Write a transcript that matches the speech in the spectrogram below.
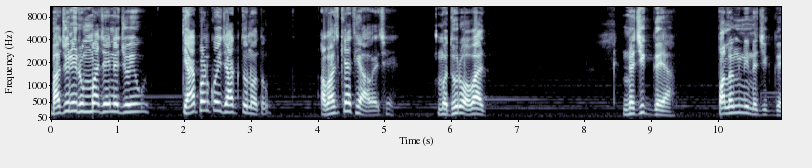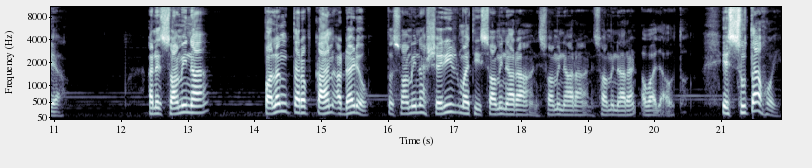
બાજુની રૂમમાં જઈને જોયું, ત્યાં પણ કોઈ જાગતું નહોતું. અવાજ ક્યાંથી આવે છે? મધુરો અવાજ. નજીક ગયા, પલંગની નજીક ગયા. અને સ્વામીના પલંગ તરફ કાન અડાડ્યો, તો સ્વામીના શરીરમાંથી સ્વામિનારાયણ સ્વામિનારાયણ સ્વામિનારાયણ અવાજ આવતો. એ સૂતા હોય.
